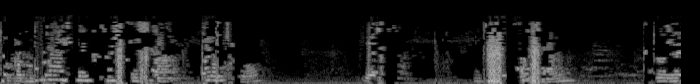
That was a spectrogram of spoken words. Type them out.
To poddanie się Chrystusa Ojcu jest wyrazem, który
